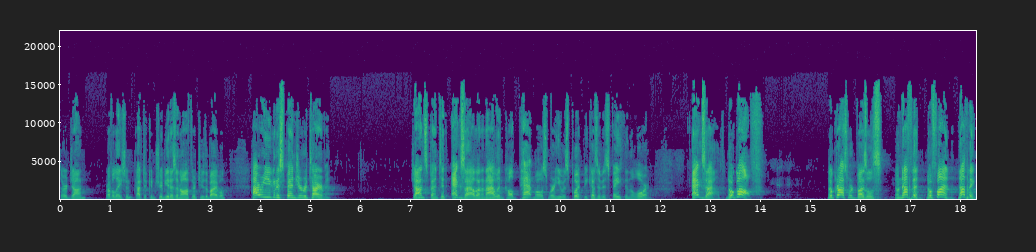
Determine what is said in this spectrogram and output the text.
Third John, Revelation, got to contribute as an author to the Bible. How are you going to spend your retirement? John spent it exiled on an island called Patmos, where he was put because of his faith in the Lord. Exiled. No golf. No crossword puzzles. No nothing. No fun. Nothing.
